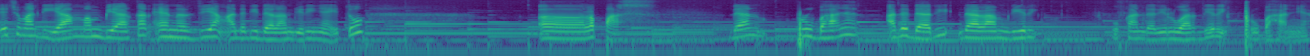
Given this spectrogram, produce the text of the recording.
Dia cuma diam membiarkan energi yang ada di dalam dirinya itu uh, lepas. Dan perubahannya ada dari dalam diri bukan dari luar diri perubahannya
